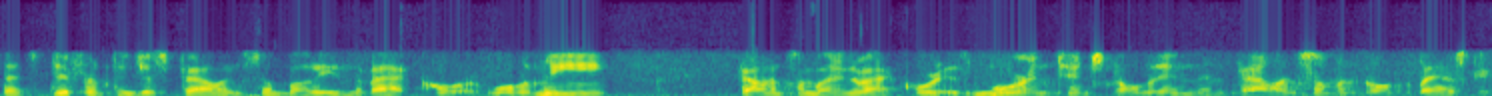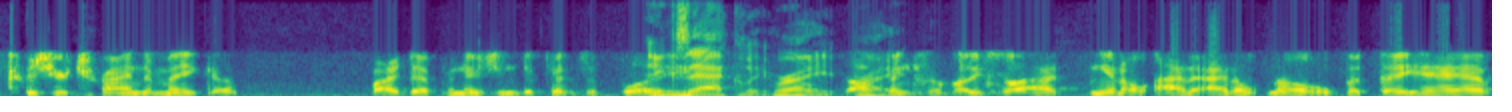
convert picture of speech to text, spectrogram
that's different than just fouling somebody in the backcourt. Well, to me, fouling somebody in the backcourt is more intentional than than fouling someone to go to the basket because you're trying to make a, by definition, defensive play. Exactly right. Stopping right. somebody. So I, you know, I, I don't know, but they have.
